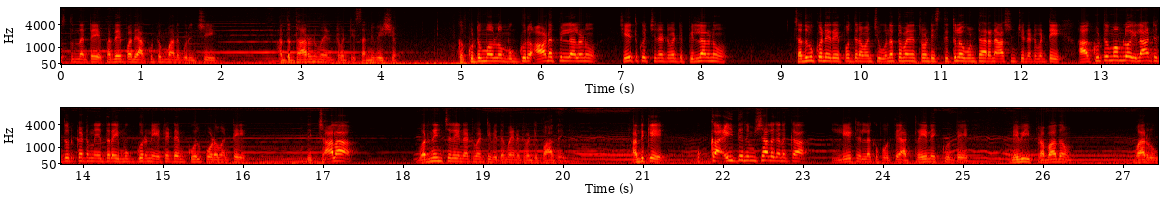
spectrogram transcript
వస్తుందంటే పదే పదే ఆ కుటుంబాన్ని గురించి అంత దారుణమైనటువంటి సన్నివేశం. ఒక కుటుంబంలో ముగ్గురు ఆడపిల్లలను చేతికొచ్చినటువంటి పిల్లలను చదువుకొని రేపొద్దున మంచి ఉన్నతమైనటువంటి స్థితిలో ఉంటారని ఆశించినటువంటి ఆ కుటుంబంలో ఇలాంటి దుర్ఘటన ఎదురై ముగ్గురిని ఎట్ టైం కోల్పోవడం అంటే అది చాలా వర్ణించలేనటువంటి విధమైనటువంటి బాధ ఇది. అందుకే ఒక్క ఐదు నిమిషాలు గనక లేట్ వెళ్ళకపోతే ఆ ట్రైన్ ఎక్కుంటే మేబీ ఈ ప్రమాదం వారు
